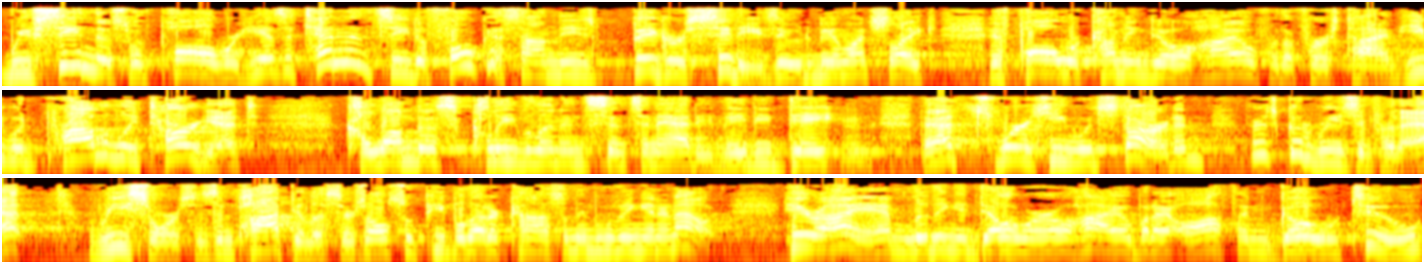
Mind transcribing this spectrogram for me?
we've seen this with Paul where he has a tendency to focus on these bigger cities. It would be much like if Paul were coming to Ohio for the first time, he would probably target Columbus, Cleveland, and Cincinnati, maybe Dayton. That's where he would start. And there's good reason for that. Resources and populace. There's also people that are constantly moving in and out. Here I am living in Delaware, Ohio, but I often go to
